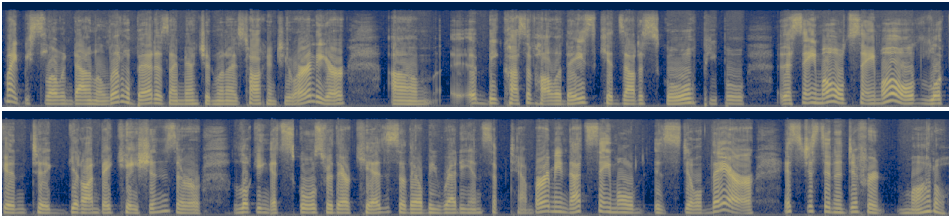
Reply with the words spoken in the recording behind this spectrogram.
Might be slowing down a little bit, as I mentioned when I was talking to you earlier, um, because of holidays, kids out of school, people, the same old, same old, looking to get on vacations or looking at schools for their kids so they'll be ready in September. I mean, that same old is still there. It's just in a different model.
